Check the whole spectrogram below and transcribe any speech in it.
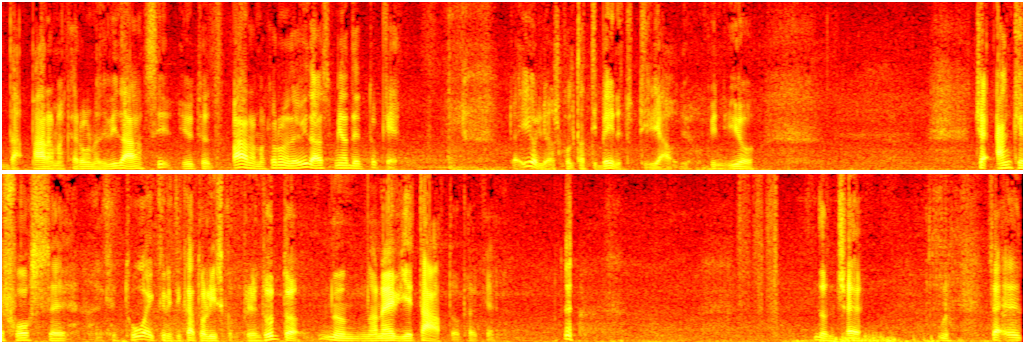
da Paramacarona di Vidassi, io ti ho detto Paramacarona di Vidassi mi ha detto che, cioè io li ho ascoltati bene tutti gli audio, quindi io, cioè anche fosse che tu hai criticato l'ISCO, prima di tutto non, non è vietato perché non c'è cioè, eh,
